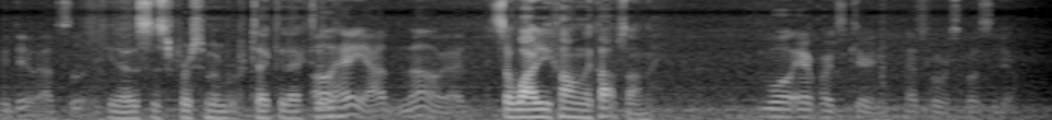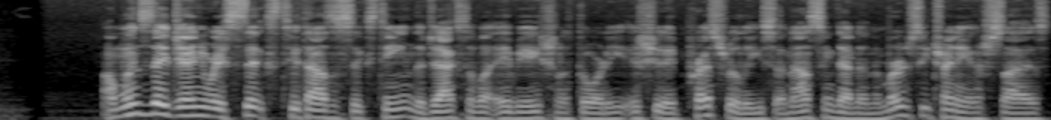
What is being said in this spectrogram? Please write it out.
we do, absolutely. You know, this is First Amendment protected activity. Oh, hey, I, no. I, So why are you calling the cops on me? well, airport security. That's what we're supposed to do. On Wednesday, January 6, 2016, the Jacksonville Aviation Authority issued a press release announcing that an emergency training exercise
